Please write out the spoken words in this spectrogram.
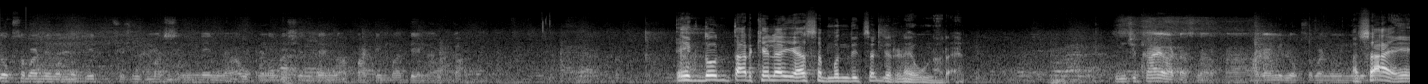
लोकसभा निवडणुकीत सुशीलकुमार शिंदेंना प्रणिती शिंदेंना पाठिंबा देणार का? एक दोन तारखेला या संबंधीचा निर्णय होणार आहे. तुमची काय वाट असणार आगामी लोकसभा निवडणूक असं आहे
